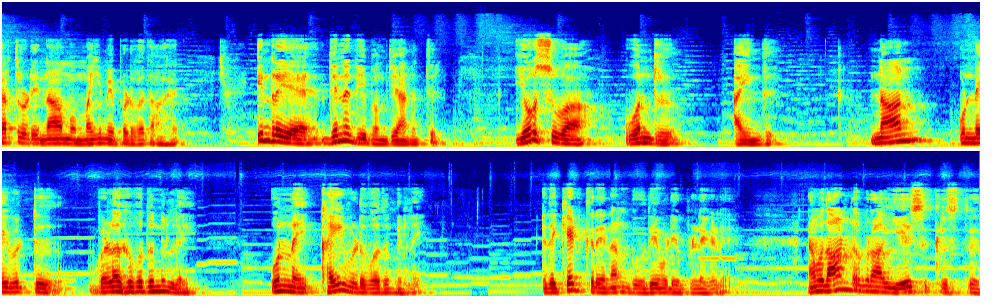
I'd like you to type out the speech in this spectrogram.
கர்த்தருடைய நாமம் மகிமைப்படுவதாக. இன்றைய தின தீபம் தியானத்தில் யோசுவா ஒன்று ஐந்து. நான் உன்னை விட்டு விலகுவதும் இல்லை உன்னை கைவிடுவதும் இல்லை இதை கேட்கிறேன் அன்பு உதயமுடைய பிள்ளைகளே நமது ஆண்டவராக இயேசு கிறிஸ்து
